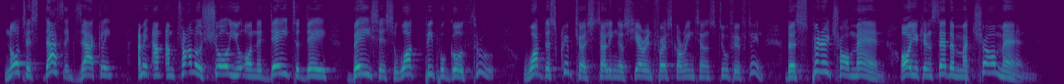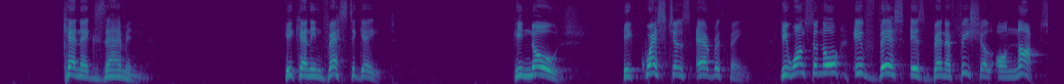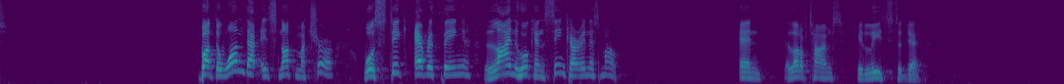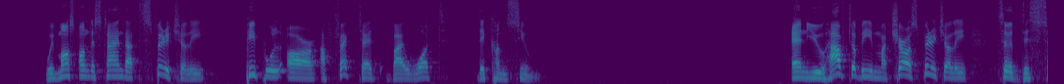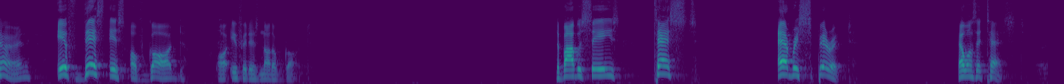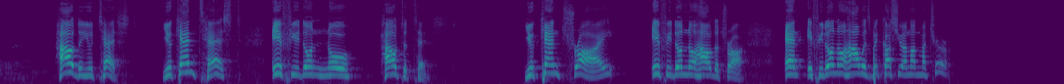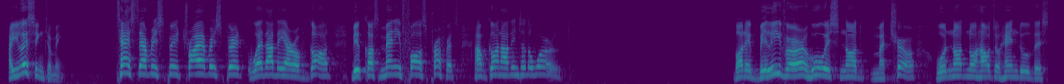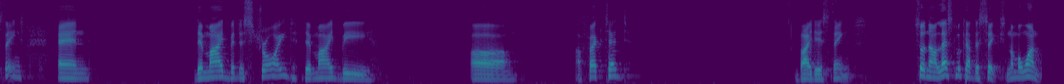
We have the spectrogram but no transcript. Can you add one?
Notice that's exactly, I mean, I'm, I'm trying to show you on a day to day basis what people go through what the scripture is telling us here in 1 Corinthians 2:15. The spiritual man, or you can say the mature man, can examine. He can investigate. He knows. He questions everything. He wants to know if this is beneficial or not. But the one that is not mature will stick everything line, hook, and sinker in his mouth. And a lot of times it leads to death. We must understand that spiritually, people are affected by what they consume. And you have to be mature spiritually to discern if this is of God or if it is not of God. The Bible says, test every spirit. Everyone say test. How do you test? You can't test if you don't know how to test. You can't try if you don't know how to try. And if you don't know how, it's because you are not mature. Are you listening to me? Test every spirit, try every spirit, whether they are of God, because many false prophets have gone out into the world. But a believer who is not mature will not know how to handle these things, and they might be destroyed, they might be uh, affected by these things. So now let's look at the six. Number one,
